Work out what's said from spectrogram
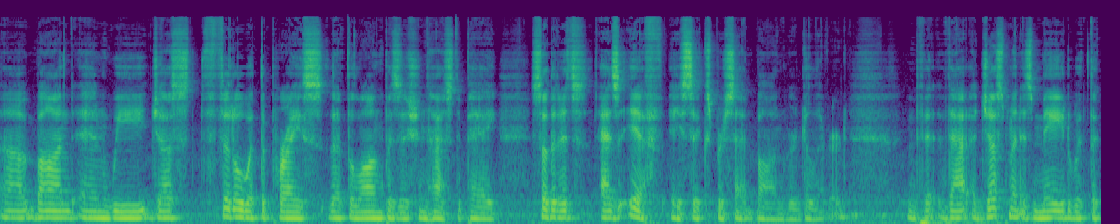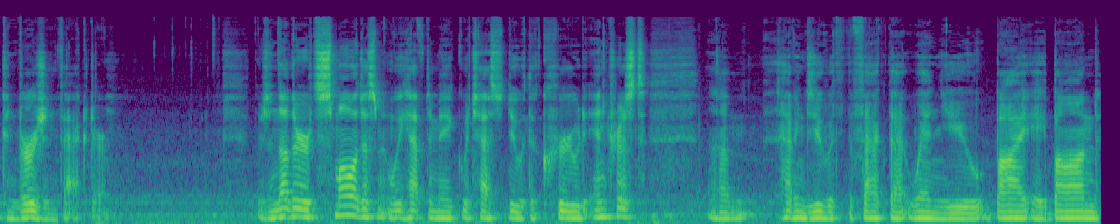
uh, bond and we just fiddle with the price that the long position has to pay so that it's as if a 6% bond were delivered. Th that adjustment is made with the conversion factor. There's another small adjustment we have to make which has to do with accrued interest, um, having to do with the fact that when you buy a bond,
